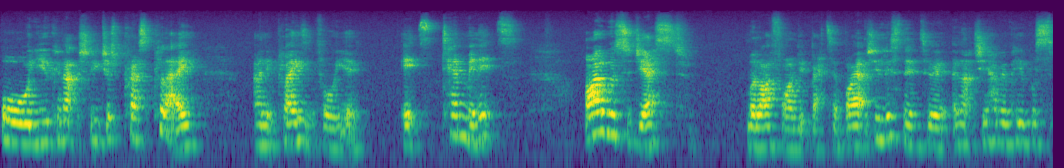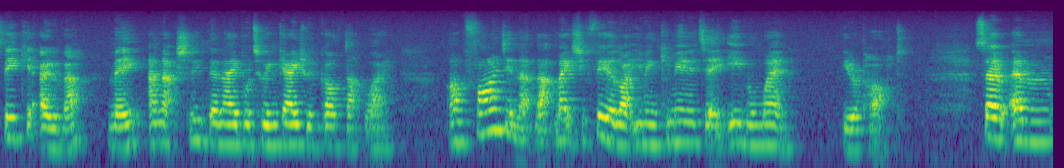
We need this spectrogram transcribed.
or you can actually just press play and it plays it for you. It's 10 minutes. I would suggest well I find it better by actually listening to it and actually having people speak it over me and actually then able to engage with God that way. I'm finding that that makes you feel like you're in community even when you're apart. So um,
